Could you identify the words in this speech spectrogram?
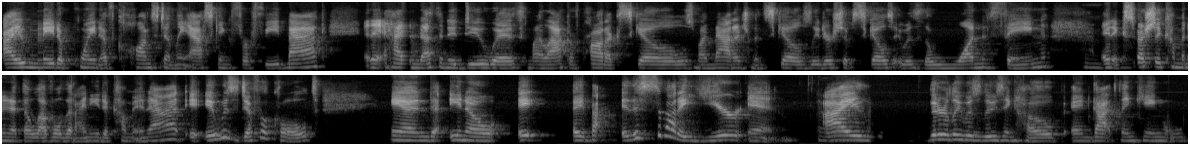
i made a point of constantly asking for feedback and it had nothing to do with my lack of product skills my management skills leadership skills. It was the one thing. Mm-hmm. and especially coming in at the level that i need to come in at it, it was difficult. And you know it, it, this is about a year in. Mm-hmm. i literally was losing hope and got thinking,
